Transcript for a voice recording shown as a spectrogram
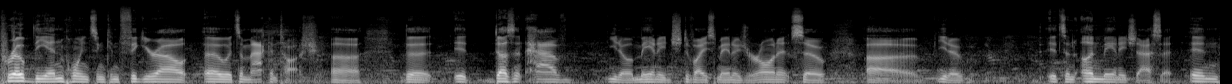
probe the endpoints and can figure out, oh, it's a Macintosh. Uh, the It doesn't have you know a managed device manager on it. So, uh, you know, it's an unmanaged asset and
